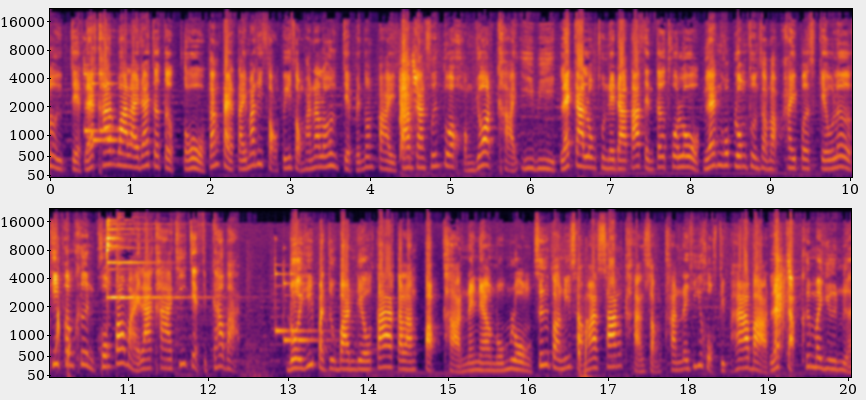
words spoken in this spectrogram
2567 และคาดว่ารายได้จะเติบโต ตั้งแต่ไตรมาสที่ 2 ปี 2567 เป็นต้นไป ตามการฟื้นตัวของยอดขาย EV และการลงทุนใน Data Center ทั่วโลก และงบลงทุนสำหรับ Hyperscaler ที่เพิ่มขึ้นคงเป้าหมายราคาที่ 79 บาท โดยที่ปัจจุบันเดลต้ากำลังปรับฐานในแนวโน้มลง ซึ่งตอนนี้สามารถสร้างฐานสำคัญได้ที่ 65 บาท และกลับขึ้นมายืนเหนือ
